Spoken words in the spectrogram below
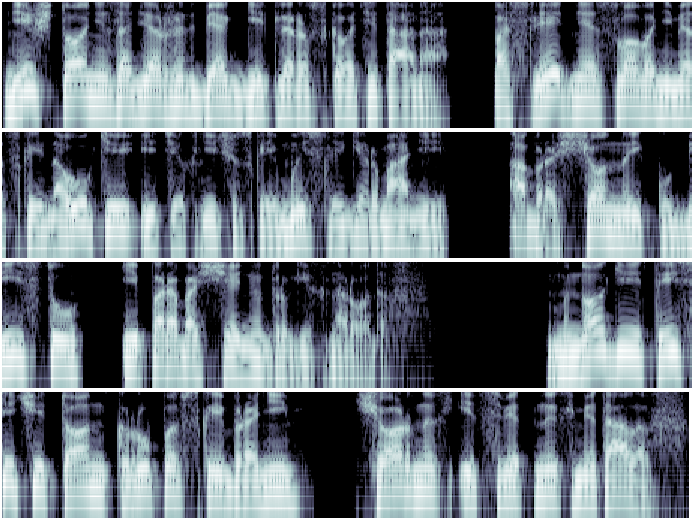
Ничто не задержит бег гитлеровского титана. Последнее слово немецкой науки и технической мысли Германии, обращенной к убийству и порабощению других народов. Многие тысячи тонн круповской брони, черных и цветных металлов,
